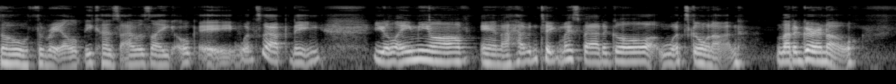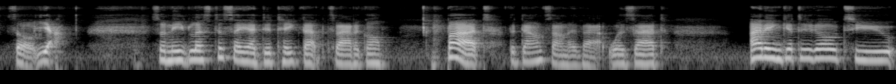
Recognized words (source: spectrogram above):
so thrilled because I was like, okay, what's happening? You're laying me off, and I haven't taken my sabbatical. What's going on? Let a girl know. So yeah. So needless to say, I did take that sabbatical, but the downside of that was that I didn't get to go to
